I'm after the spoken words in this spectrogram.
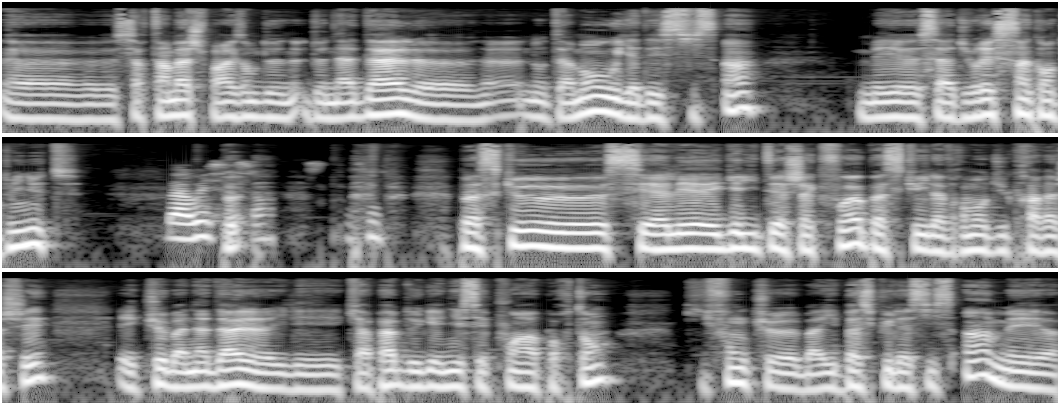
Euh, certains matchs, par exemple, de, Nadal, euh, notamment, où il y a des 6-1, mais ça a duré 50 minutes. Bah oui, c'est ça. Parce que c'est aller à égalité à chaque fois, parce qu'il a vraiment dû cravacher, et que bah, Nadal, il est capable de gagner ses points importants, qui font que bah, il bascule à 6-1, mais euh,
